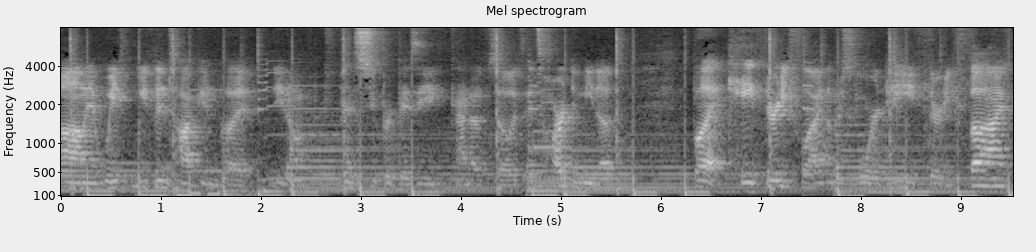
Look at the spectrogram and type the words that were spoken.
Um, and we've, we've been talking, but you know, been super busy kind of, so it's, it's hard to meet up. But K30 Fly underscore G35,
